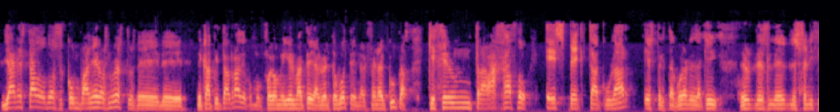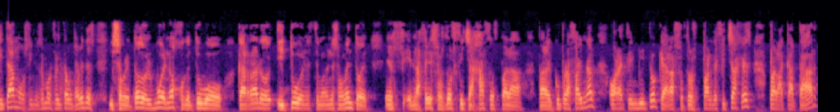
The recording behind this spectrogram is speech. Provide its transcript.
Ya han estado dos compañeros nuestros de, de, Capital Radio, como fueron Miguel Matei y Alberto Bote en el Final Cupas, que hicieron un trabajazo espectacular espectaculares desde aquí. Les, felicitamos y nos hemos felicitado muchas veces y sobre todo el buen ojo que tuvo Carraro y tú en este en ese momento en, hacer esos dos fichajazos para, para el Cupra Final. Ahora te invito a que hagas otros par de fichajes para Qatar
